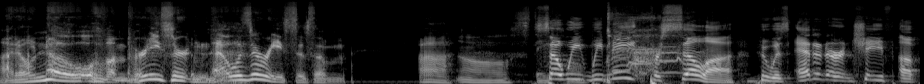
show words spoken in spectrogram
I don't know. I'm pretty certain that was a racism. Ah. Oh, So we we meet Priscilla, who was editor in chief of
